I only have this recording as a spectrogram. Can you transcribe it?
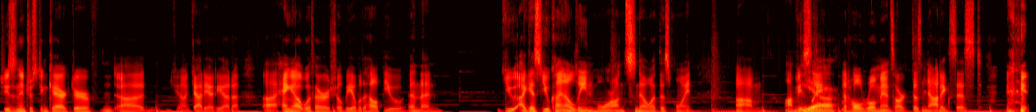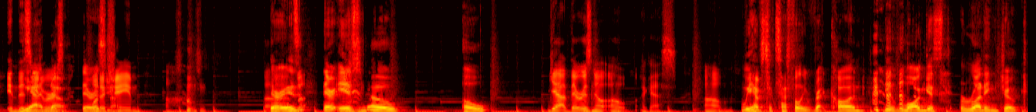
She's an interesting character. Uh, you know, yada yada yada. Uh, hang out with her. She'll be able to help you. And then you, I guess, you kind of lean more on Snow at this point. Um, obviously, Yeah. that whole romance arc does not exist in this yeah, universe. no, there what is a none. shame. Um, There uh, is but- there is no. Oh, yeah, there is no O, I guess. Um, we have successfully retconned the longest running joke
